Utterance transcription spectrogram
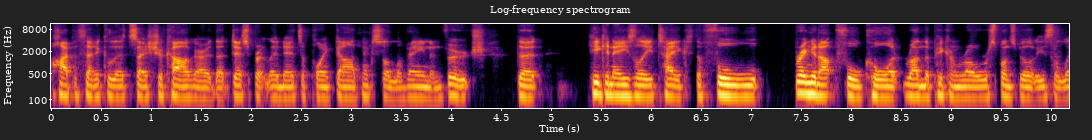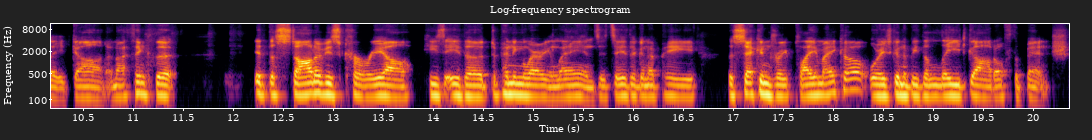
hypothetically, let's say Chicago that desperately needs a point guard next to LaVine and Vooch, that he can easily take the full, bring it up full court, run the pick and roll responsibility as the lead guard. And I think that at the start of his career, he's either, depending where he lands, it's either going to be the secondary playmaker or he's going to be the lead guard off the bench.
